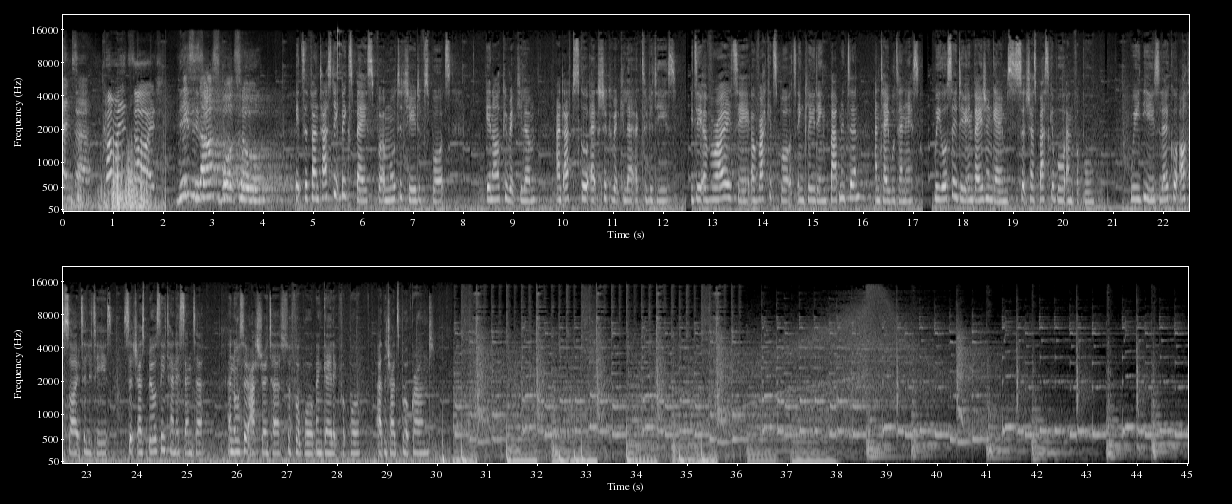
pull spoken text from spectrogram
Centre. Come inside! This is our sports hall. It's a fantastic big space for a multitude of sports in our curriculum and after school extracurricular activities. We do a variety of racket sports including badminton and table tennis. We also do invasion games such as basketball and football. We use local off-site facilities such as Billesley Tennis Centre and also AstroTurfs for football and Gaelic football at the Transport Ground.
